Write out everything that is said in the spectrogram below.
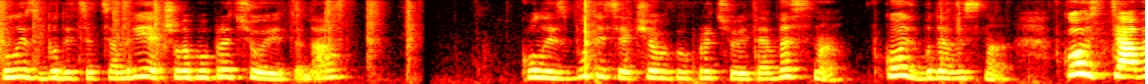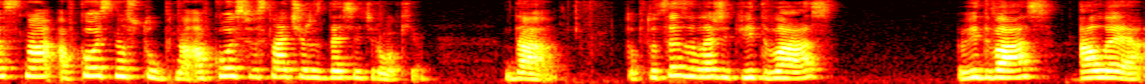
коли збудеться ця мрія, якщо ви попрацюєте, да? коли збудеться, якщо ви попрацюєте, весна. В когось буде весна. В когось ця весна, а в когось наступна, а в когось весна через 10 років. Да. Тобто це залежить від вас, від вас, але е,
